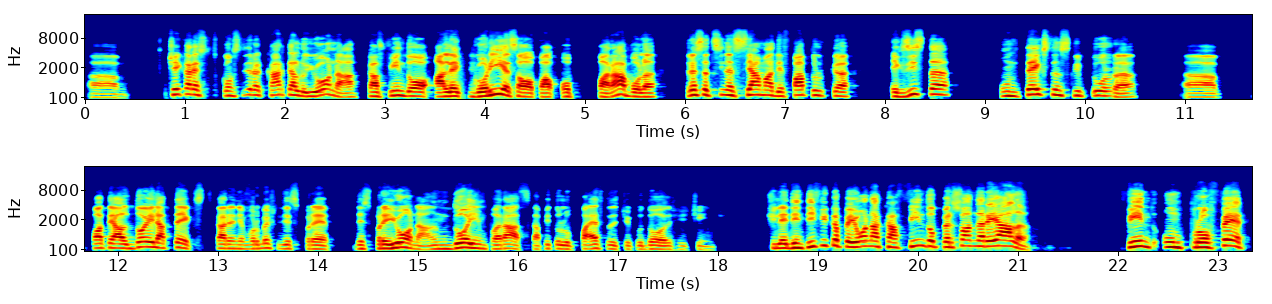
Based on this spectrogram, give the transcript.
Uh, cei care consideră cartea lui Iona ca fiind o alegorie sau o parabolă, trebuie să țină seama de faptul că există un text în Scriptură, uh, poate al doilea text, care ne vorbește despre, despre Iona, în 2 împărați, capitolul 14 cu 25 și le identifică pe Iona ca fiind o persoană reală, fiind un profet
